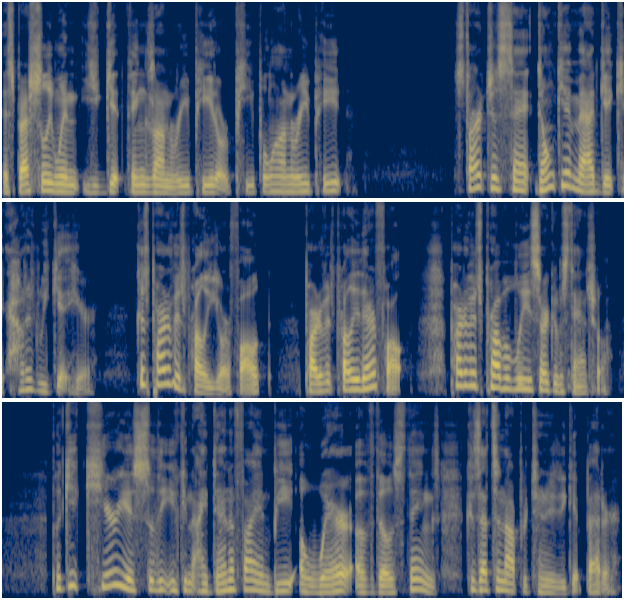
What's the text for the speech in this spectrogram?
especially when you get things on repeat or people on repeat, start just saying, don't get mad, get how did we get here? Because part of it's probably your fault, part of it's probably their fault, part of it's probably circumstantial. But get curious so that you can identify and be aware of those things, because that's an opportunity to get better.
